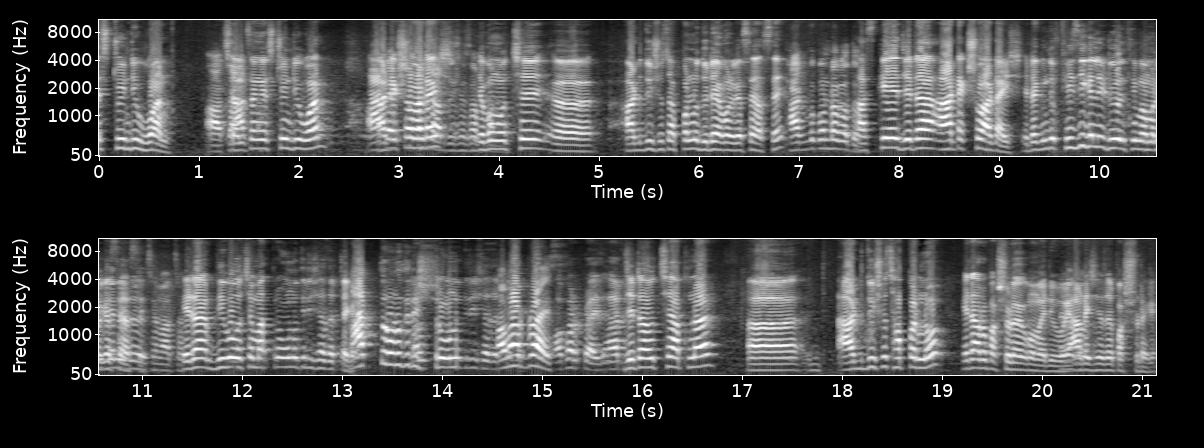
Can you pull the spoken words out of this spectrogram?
এস টোয়েন্টি ওয়ান আচ্ছা স্যামসাং এস টোয়েন্টি ওয়ান আট একশো আঠাশ এবং হচ্ছে আট দুইশো ছাপ্পান্ন দুটাই আমার কাছে আছে। থাকবে কোনটা কত? আজকে যেটা আট একশো আঠাইশ এটা কিন্তু ফিজিক্যালি ডুয়েল সিম আমার কাছে আছে dual SIM। এটা দিব হচ্ছে মাত্র উনত্রিশ হাজার টাকা। মাত্র উনত্রিশ? উনত্রিশ হাজার Offer price? অফার প্রাইস আর যেটা হচ্ছে আপনার আট দুইশো ছাপ্পান্ন এটা আরও পাঁচশো টাকা কমাই দিব আড়াইশ হাজার পাঁচশো টাকা।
